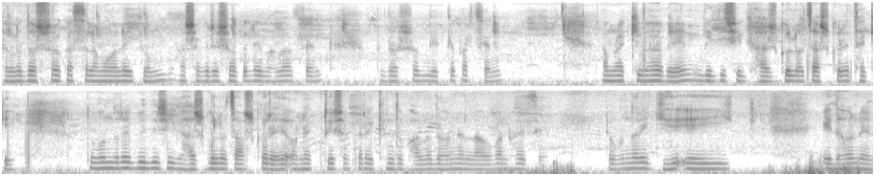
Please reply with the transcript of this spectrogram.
হ্যালো দর্শক, আসসালামু আলাইকুম। আশা করি সকলেই ভালো আছেন। তো দর্শক, দেখতে পাচ্ছেন, আমরা কীভাবে বিদেশি ঘাসগুলো চাষ করে থাকি? তো বন্ধুরা, বিদেশি ঘাসগুলো চাষ করে অনেক কৃষকেরা কিন্তু ভালো ধরনের লাভবান হয়েছে। তো বন্ধুরা এই এই ধরনের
